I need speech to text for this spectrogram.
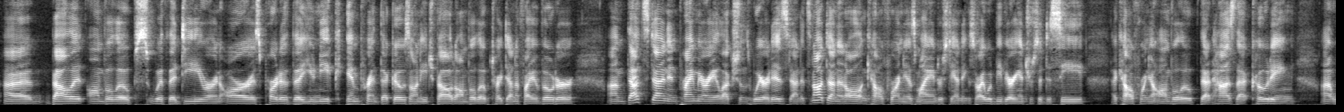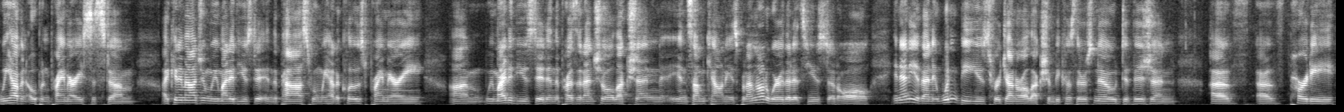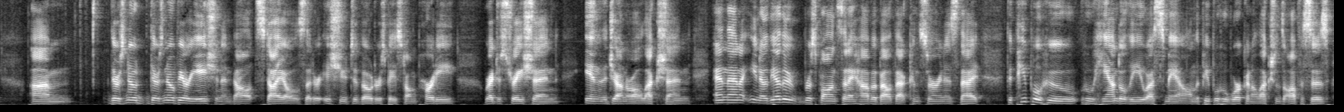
uh, ballot envelopes with a D or an R as part of the unique imprint that goes on each ballot envelope to identify a voter. Um, that's done in primary elections where it is done. It's not done at all in California, is my understanding. So I would be very interested to see a California envelope that has that coding. Uh, we have an open primary system. I can imagine we might have used it in the past when we had a closed primary. Um, we might have used it in the presidential election in some counties, but I'm not aware that it's used at all. In any event, it wouldn't be used for a general election because there's no division of of party. Um, there's no there's no variation in ballot styles that are issued to voters based on party registration in the general election. And then, you know, the other response that I have about that concern is that the people who who handle the U.S. mail and the people who work in elections offices,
